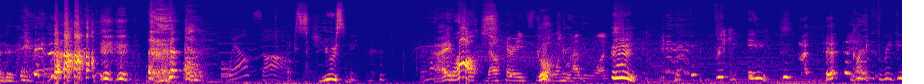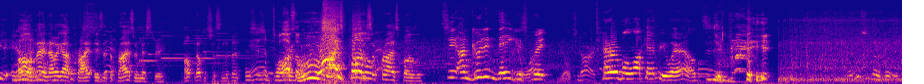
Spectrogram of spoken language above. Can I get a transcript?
Well solved. Excuse me. Alright. Now Harry's the one who hasn't won. Freaking Got three feet of air. Oh man, now we got prize. Is it the prize or mystery? Oh nope, it's just an event. This is a Awesome. Prize puzzle! Surprise puzzle. See, I'm good in Vegas, but You'll start. terrible luck everywhere else. You're right. Maybe we should go to Vegas.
